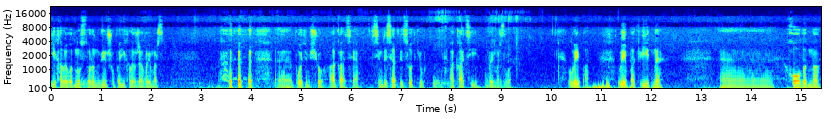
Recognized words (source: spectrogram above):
Їхали в одну сторону, в іншу поїхали вже вимерз. Потім що? Акація. 70% акації вимерзло. Липа. Липа квітне, е, холодно,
